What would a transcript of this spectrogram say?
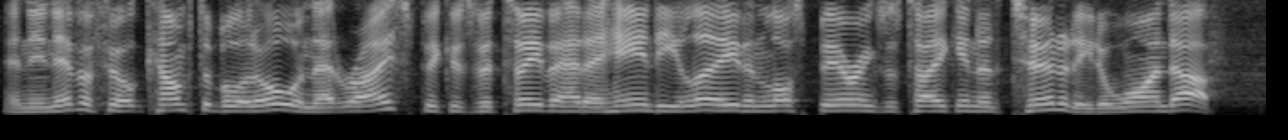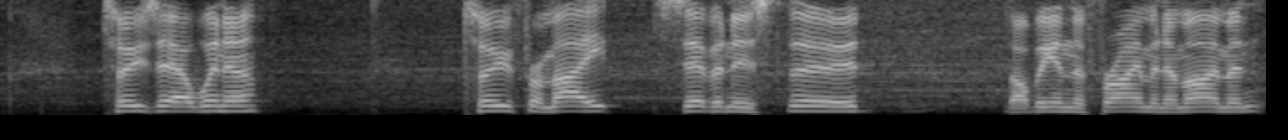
And he never felt comfortable at all in that race because Vativa had a handy lead and Lost Bearings was taking an eternity to wind up. Two's our winner. Two from eight. Seven is third. They'll be in the frame in a moment.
